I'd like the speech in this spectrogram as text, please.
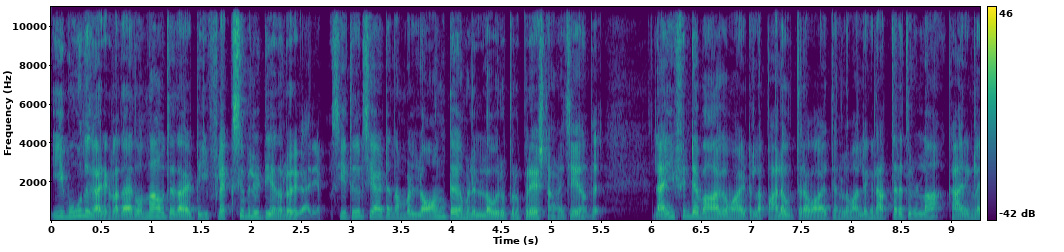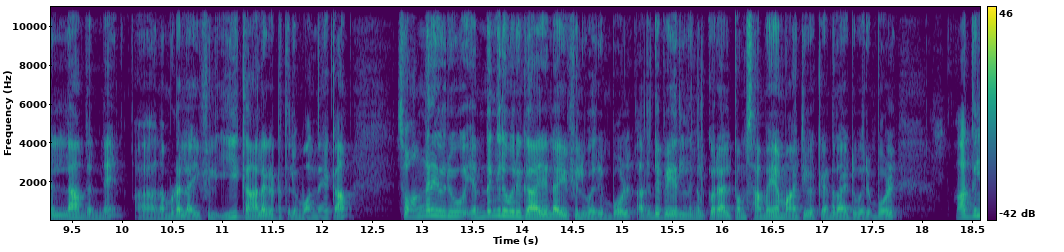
ഈ മൂന്ന് കാര്യങ്ങൾ അതായത് ഒന്നാമത്തേതായിട്ട് ഈ ഫ്ലെക്സിബിലിറ്റി എന്നുള്ളൊരു കാര്യം. സി തീർച്ചയായിട്ടും നമ്മൾ ലോങ് ടേമിലുള്ള ഒരു പ്രിപ്പറേഷനാണ് ചെയ്യുന്നത്. ലൈഫിന്റെ ഭാഗമായിട്ടുള്ള പല ഉത്തരവാദിത്തങ്ങളും അല്ലെങ്കിൽ അത്തരത്തിലുള്ള കാര്യങ്ങളെല്ലാം തന്നെ നമ്മുടെ ലൈഫിൽ ഈ കാലഘട്ടത്തിലും വന്നേക്കാം. സോ അങ്ങനെ ഒരു എന്തെങ്കിലും ഒരു കാര്യം ലൈഫിൽ വരുമ്പോൾ അതിന്റെ പേരിൽ നിങ്ങൾക്ക് ഒരല്പം സമയം മാറ്റി വെക്കേണ്ടതായിട്ട് വരുമ്പോൾ അതിൽ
